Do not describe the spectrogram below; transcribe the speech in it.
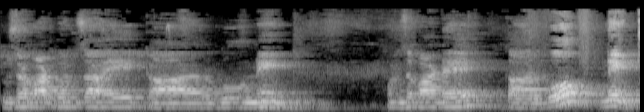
दूसरा पार्ट कौन सा है? कार्बोनेट। कौन सा पार्ट है? कार्बोनेट।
